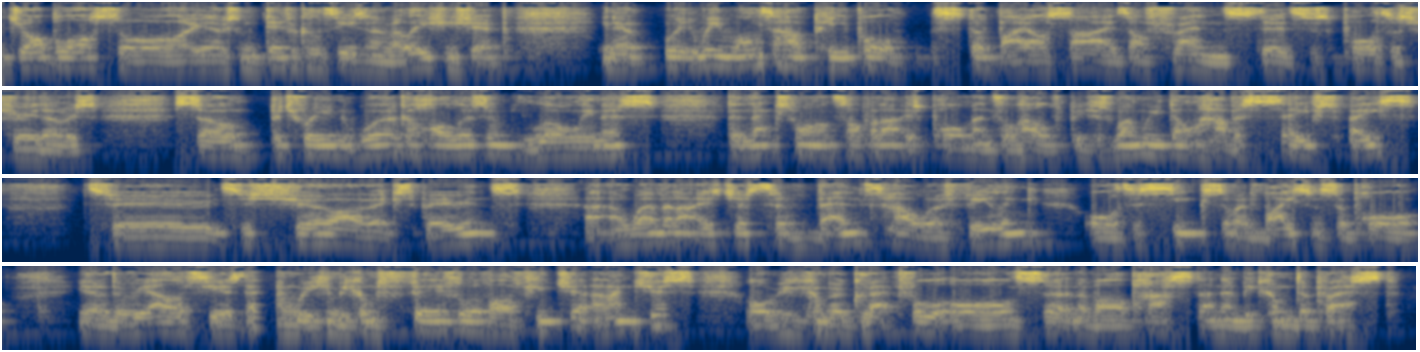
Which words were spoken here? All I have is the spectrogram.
job loss or you know some difficulties in a relationship you know we, we want to have people stood by our sides our friends to, to support us through those. So between workaholism loneliness the next one on top of that is poor mental health because when we don't have a safe space to to share our experience uh, and whether that is just to vent how we're feeling or to seek some advice and support you know the reality is that we can become fearful of our future and anxious or we become regretful or uncertain of our past and then become depressed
